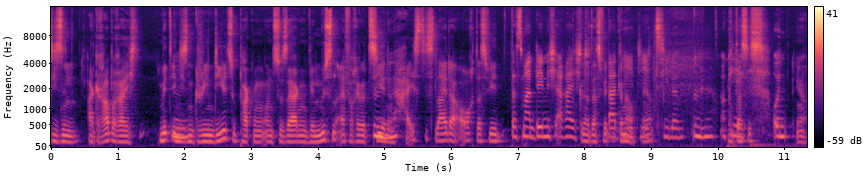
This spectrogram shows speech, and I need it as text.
diesen Agrarbereich mit in mhm. diesen Green Deal zu packen und zu sagen, wir müssen einfach reduzieren, mhm. dann heißt es leider auch, dass wir. Dass man den nicht erreicht. Genau, das wird da genau, die, die ja. Ziele. Mhm. Okay. Und ist. Und ja.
